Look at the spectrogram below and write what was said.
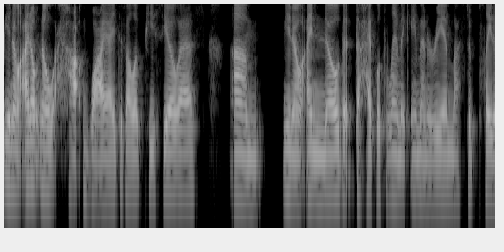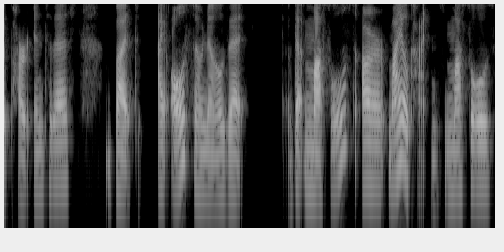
you know, I don't know how, why I developed PCOS. Um, you know, I know that the hypothalamic amenorrhea must have played a part into this, but I also know that that muscles are myokines. Muscles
